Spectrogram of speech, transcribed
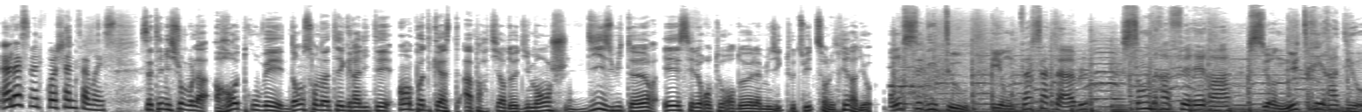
À la semaine prochaine, Fabrice. Cette émission, vous la retrouvez dans son intégralité en podcast à partir de dimanche 18h, et c'est le retour de la musique tout de suite sur Nutri Radio. On se dit tout et on passe à table. Sandra Ferreira sur Nutri Radio.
